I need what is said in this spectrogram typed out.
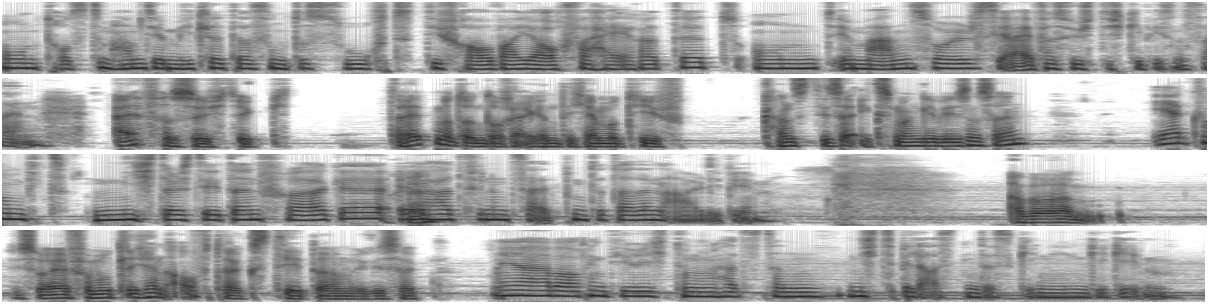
Und trotzdem haben die Ermittler das untersucht. Die Frau war ja auch verheiratet und ihr Mann soll sehr eifersüchtig gewesen sein. Eifersüchtig? Da hätten wir dann doch eigentlich ein Motiv. Kann es dieser Ex-Mann gewesen sein? Er kommt nicht als Täter in Frage. Okay. Er hat für den Zeitpunkt der Tat ein Alibi. Aber es war ja vermutlich ein Auftragstäter, haben wir gesagt. Ja, aber auch in die Richtung hat es dann nichts Belastendes gegen ihn gegeben.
